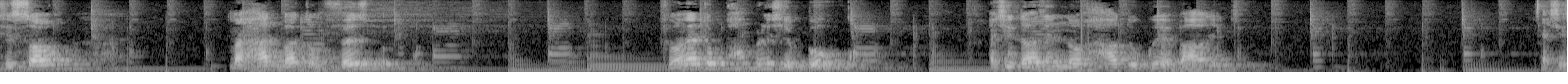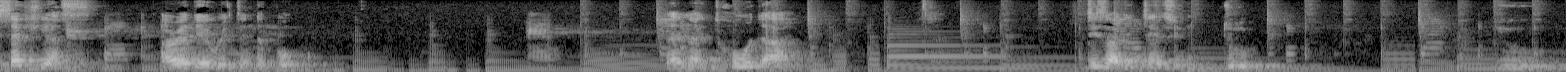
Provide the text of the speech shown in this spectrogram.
She saw my advert on Facebook. She wanted to publish a book and she doesn't know how to go about it. And she said she has already written the book. Then I told her, these are the things you do. You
